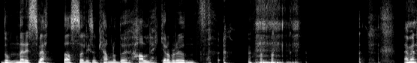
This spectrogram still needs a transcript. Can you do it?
de, när det svettas så liksom kan de, då halkar de runt. Nej, men,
